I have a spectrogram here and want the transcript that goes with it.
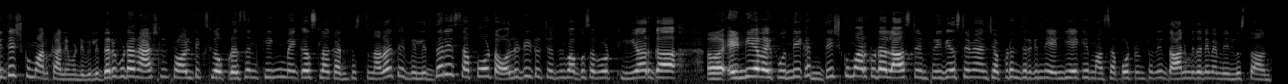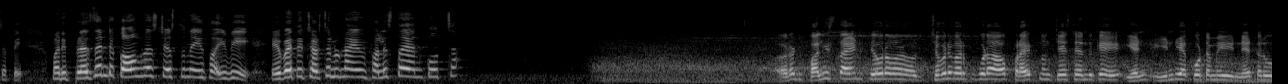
నితీష్ కుమార్ కానివ్వండి. వీళ్ళిద్దరు కూడా నేషనల్ పాలిటిక్స్లో ప్రెసెంట్ కింగ్ మేకర్స్ లా కనిపిస్తున్నారు. అయితే వీళ్ళిద్దరి support already to Chandrababu support క్లియర్గా ఎన్డీఏ వైపు ఉంది. ఇక నితీష్ కుమార్ కూడా లాస్ట్ టైం ప్రీవియస్ టైం అని చెప్పడం జరిగింది. ఎన్డీఏకి మా సపోర్ట్ ఉంటుంది. దాని మీదనే మేము నిలుస్తాం అని చెప్పి. మరి ప్రెసెంట్ కాంగ్రెస్ చేస్తున్న ఇవి ఏవైతే చర్చలు ఉన్నాయో ఫలిస్తాయి అనుకోవచ్చా? రెడ్ ఫలిస్తాయంటే తీవ్ర చివరి వరకు కూడా ప్రయత్నం చేసేందుకే ఎన్- ఇండియా కూటమి నేతలు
